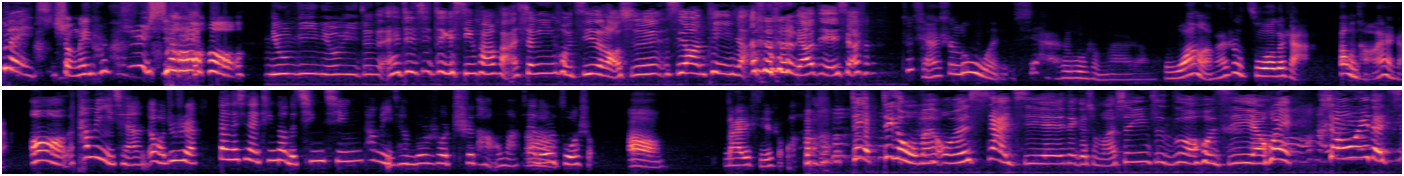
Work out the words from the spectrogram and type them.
对，省了一顿巨笑。牛逼牛逼，真的，哎，这是这个新方法，声音后期的老师希望听一下，了解一下。之前是录吻戏还是录什么来着？我忘了，反正是作个啥棒棒糖还是啥。哦，他们以前哦，就是大家现在听到的青青，他们以前不是说吃糖嘛，现在都是左手。啊，那还得洗手。这 个这个，我们我们下一期那个什么声音制作后期也会稍微的揭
